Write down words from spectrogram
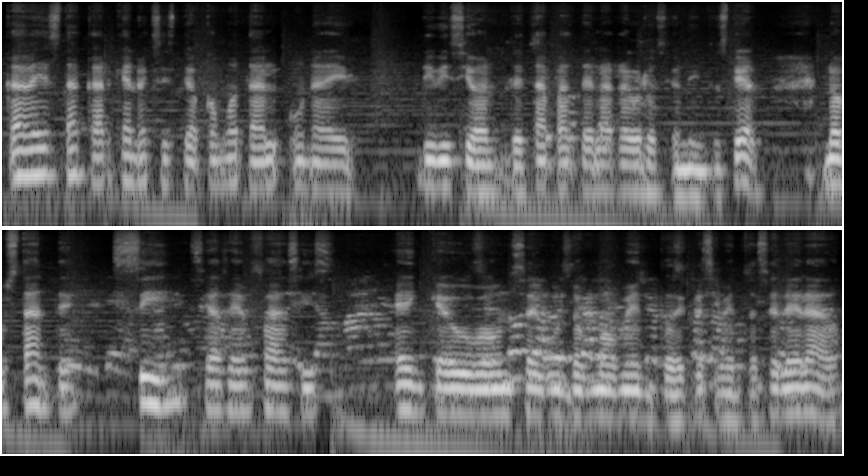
Cabe destacar que no existió como tal una división de etapas de la revolución industrial. No obstante, sí se hace énfasis en que hubo un segundo momento de crecimiento acelerado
